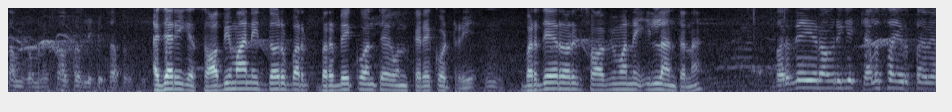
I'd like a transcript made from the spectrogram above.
ತಮ್ಮ ಗಮನಕ್ಕೆ ನಾವು ತರಲಿಕ್ಕೆ ಇಚ್ಛಪಡ್ತೀವಿ. ಈಗ ಸ್ವಾಭಿಮಾನ ಇದ್ದವ್ರು ಬರ್ ಬರಬೇಕು ಅಂತ ಒಂದು ಕರೆ ಕೊಟ್ರಿ. ಬರದೇ ಇರೋರಿಗೆ ಸ್ವಾಭಿಮಾನ ಇಲ್ಲ ಅಂತನ? ಬರದೇ ಇರೋರಿಗೆ ಕೆಲಸ ಇರ್ತವೆ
